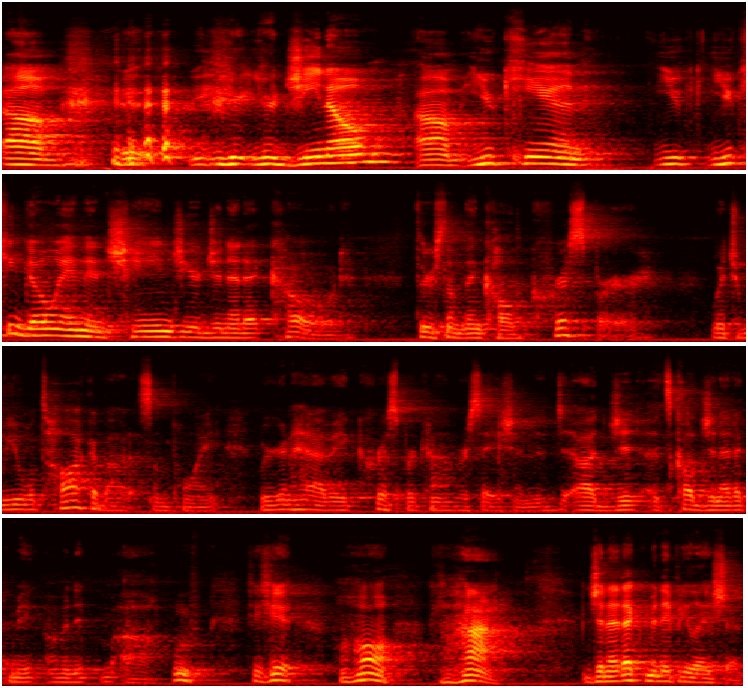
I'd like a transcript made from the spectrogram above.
um, your, your genome, um, you can you you can go in and change your genetic code through something called CRISPR, which we will talk about at some point. We're going to have a CRISPR conversation. Uh, it's called genetic uh, uh. Uh-huh. Uh-huh. genetic manipulation,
